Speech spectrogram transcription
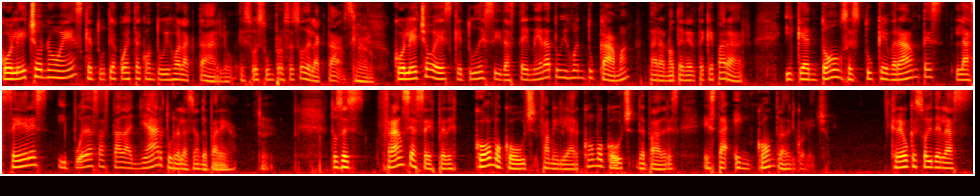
Colecho no es que tú te acuestes con tu hijo a lactarlo, eso es un proceso de lactancia. Claro. Colecho es que tú decidas tener a tu hijo en tu cama para no tenerte que parar y que entonces tú quebrantes las seres y puedas hasta dañar tu relación de pareja. Sí. Entonces, Francia Céspedes, como coach familiar, como coach de padres, está en contra del colecho. Creo que soy de las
